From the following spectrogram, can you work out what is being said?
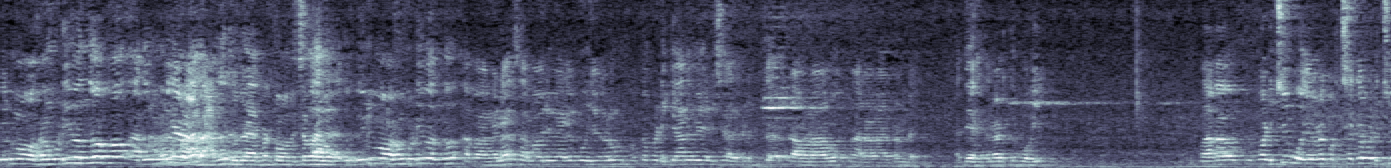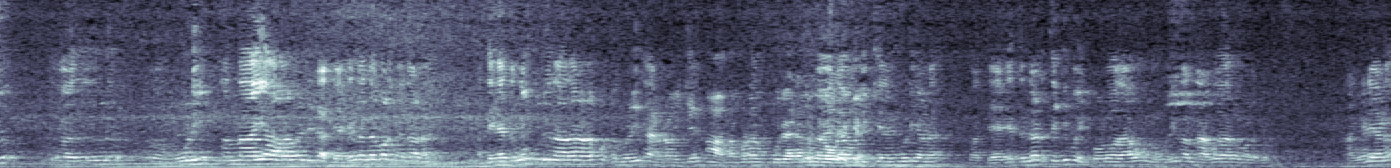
ഒരു മോഹം കൂടി വന്നു. അപ്പൊ അതുകൂടിയാണ് അത് ഗുരുവായൂരപ്പൻ തോന്നിച്ചതാണ് ഒരു മോഹം കൂടി വന്നു. അപ്പൊ അങ്ങനെ സമപരിവാര പൂജകളും ഒക്കെ പഠിക്കാന്ന് വിചാരിച്ച് അടുത്ത രാവണാവ് നാരായണായിട്ടുണ്ട്. അദ്ദേഹത്തിന്റെ അടുത്ത് പോയി. പഠിച്ചു പൂജകളെ കുറച്ചൊക്കെ പഠിച്ചു. ഓടി നന്നായി ആവാൻ വേണ്ടിയിട്ട് അദ്ദേഹം തന്നെ പറഞ്ഞതാണ്. അദ്ദേഹത്തിന്റെ കൂടി നാളാണ് പൊട്ടംപൊഴി ആ നമ്മുടെ കൂടിയാണ്. അദ്ദേഹത്തിന്റെ അടുത്തേക്ക് പോയിക്കോളൂ. അതാവും ഒന്നുകൂടി നന്നാവുക എന്ന് പറഞ്ഞു. അങ്ങനെയാണ്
